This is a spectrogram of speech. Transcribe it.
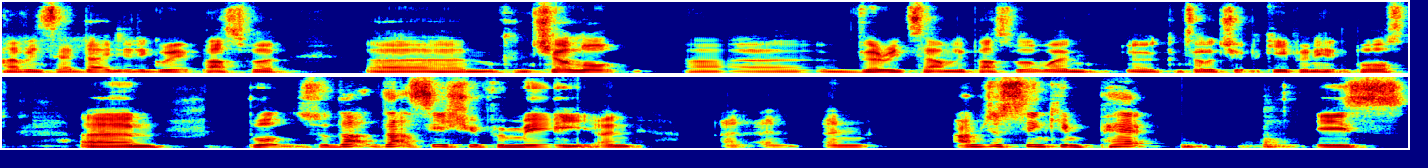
Having said that, he did a great pass for um, Cancelo. Uh, very timely pass when uh, Cancelo chipped the keeper and hit the post. Um, but so that that's the issue for me, and and and I'm just thinking Pep is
